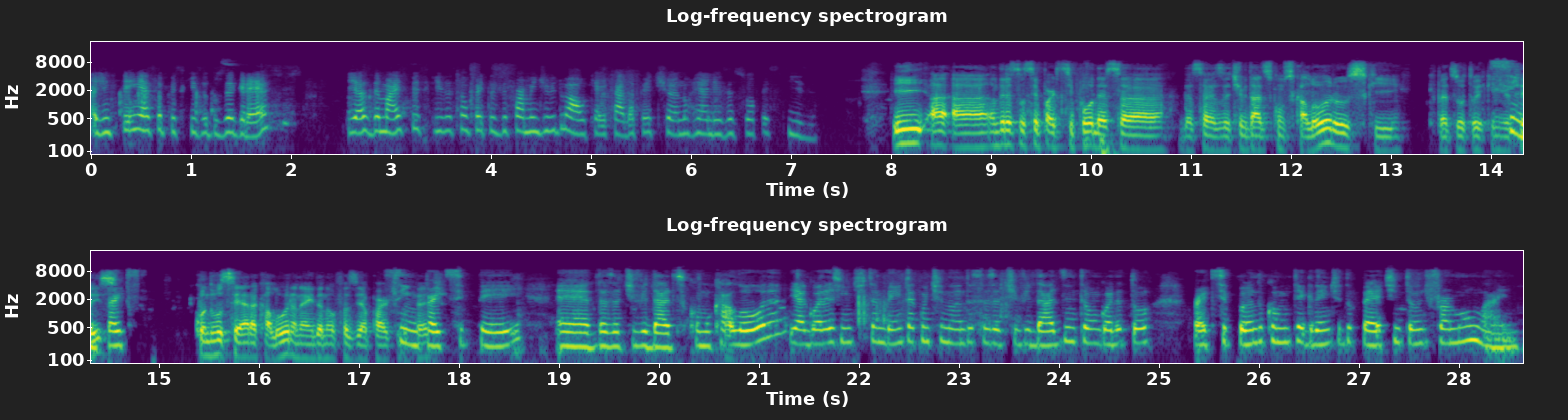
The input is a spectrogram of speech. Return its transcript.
A gente tem essa pesquisa dos egressos e as demais pesquisas são feitas de forma individual, que aí cada petiano realiza a sua pesquisa. E, a, a Andressa, você participou dessa, dessas atividades com os calouros que, que o Pet Zootecnia fez? Sim, Quando você era caloura, né, ainda não fazia parte Sim, do PET? Sim, participei é, das atividades como caloura e agora a gente também está continuando essas atividades, então agora estou participando como integrante do PET, então de forma online.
